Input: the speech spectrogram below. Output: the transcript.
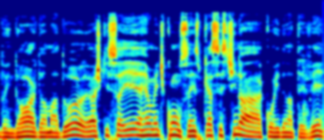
do indoor, do amador, eu acho que isso aí é realmente consenso, porque assistindo a corrida na TV,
